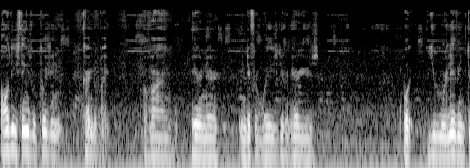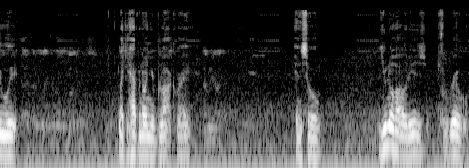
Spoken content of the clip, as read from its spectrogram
all these things were pushing kind of like a vibe here and there in different ways, different areas. But you were living through it like it happened on your block, right? And so you know how it is for real.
